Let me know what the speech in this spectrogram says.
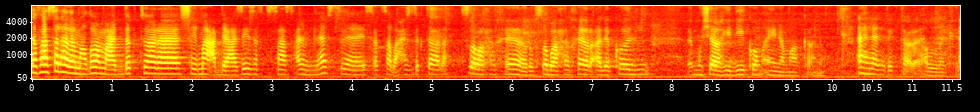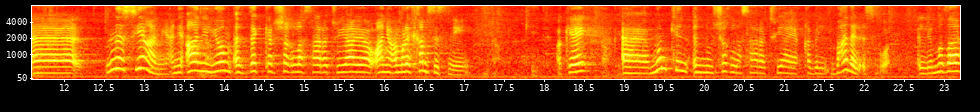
تفاصيل هذا الموضوع مع الدكتورة شيماء عبد العزيز اختصاص علم النفس يسعد صباحك دكتورة صباح الخير وصباح الخير على كل مشاهديكم أينما كانوا. أهلا دكتورة. الله يخليك. آه نسيان يعني أنا اليوم أتذكر شغلة صارت وياي وأنا عمري خمس سنين. أكيد. okay, okay. آه ممكن أنه شغلة صارت وياي قبل بهذا الأسبوع. اللي مضى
